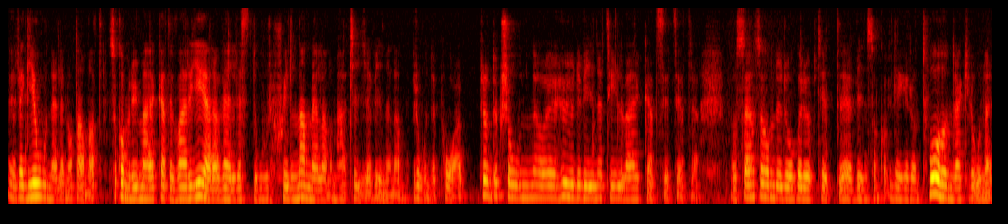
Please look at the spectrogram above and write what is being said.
region eller något annat så kommer du märka att det varierar väldigt stor skillnad mellan de här 10 vinerna beroende på produktion och hur det vinet tillverkats etc. Och sen så om du då går upp till ett eh, vin som ligger runt 200 kronor,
